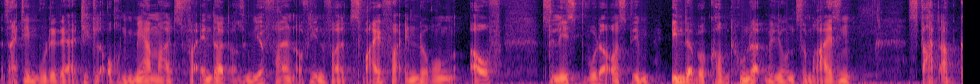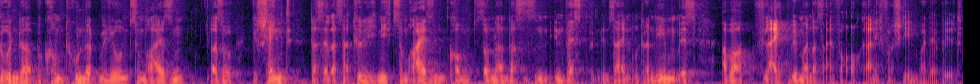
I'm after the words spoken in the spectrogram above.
Seitdem wurde der Artikel auch mehrmals verändert. Also mir fallen auf jeden Fall zwei Veränderungen auf. Zunächst wurde aus dem Inder bekommt 100 Millionen zum Reisen Startup-Gründer bekommt 100 Millionen zum Reisen, also geschenkt, dass er das natürlich nicht zum Reisen bekommt, sondern dass es ein Investment in sein Unternehmen ist, aber vielleicht will man das einfach auch gar nicht verstehen bei der Bild.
